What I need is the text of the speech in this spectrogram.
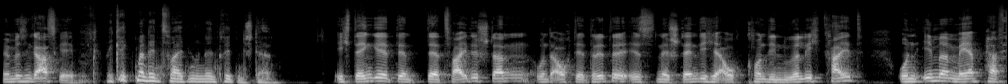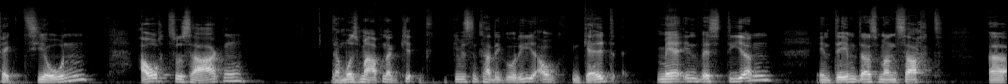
wir müssen Gas geben. Wie kriegt man den zweiten und den dritten Stern? Ich denke, der, der zweite Stern und auch der dritte ist eine ständige auch Kontinuierlichkeit und immer mehr Perfektion. Auch zu sagen, da muss man ab einer gewissen Kategorie auch Geld mehr investieren, indem dass man sagt, äh,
